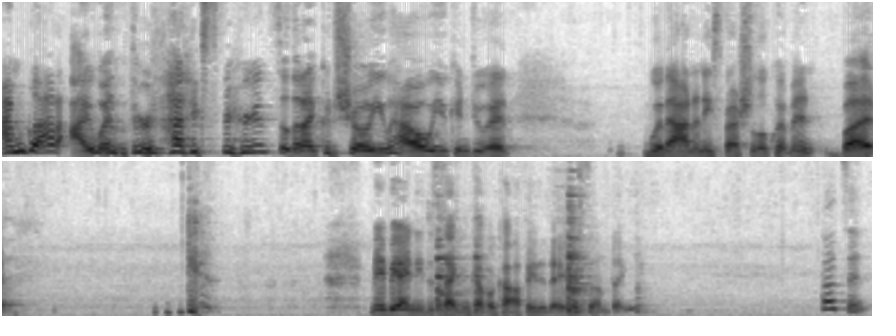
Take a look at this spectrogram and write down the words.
I'm glad I went through that experience so that I could show you how you can do it without any special equipment, but Maybe I need a second cup of coffee today or something. That's it.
